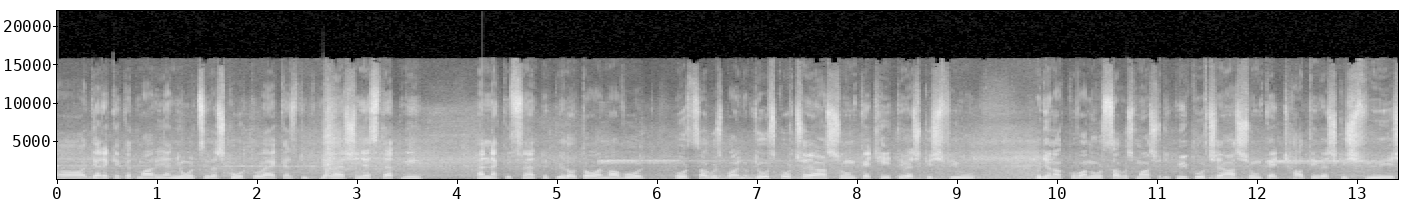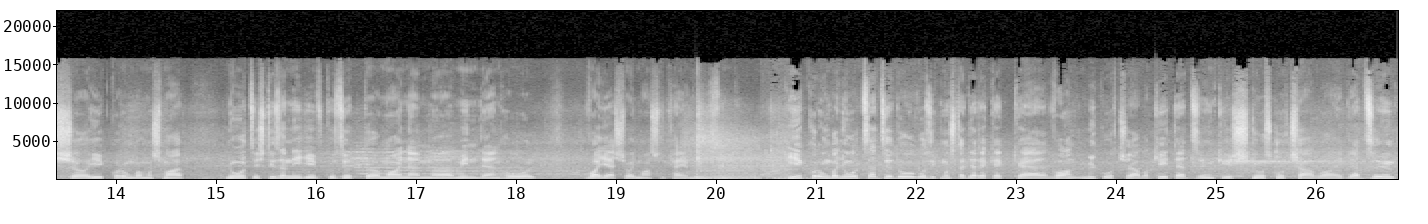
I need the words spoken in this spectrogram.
a gyerekeket már ilyen 8 éves kortól elkezdjük versenyeztetni. Ennek köszönhető például tavaly már volt országos bajnok gyorskorcsajásunk, egy 7 éves kisfiú, ugyanakkor van országos második műkorcsajásunk, egy 6 éves kisfiú, és jégkorunkban most már 8 és 14 év között majdnem mindenhol vagy első vagy második helyen végzünk. Jégkorunkban 8 edző dolgozik most a gyerekekkel, van műkorcsával két edzőnk és gyorskorcsával egy edzőnk.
